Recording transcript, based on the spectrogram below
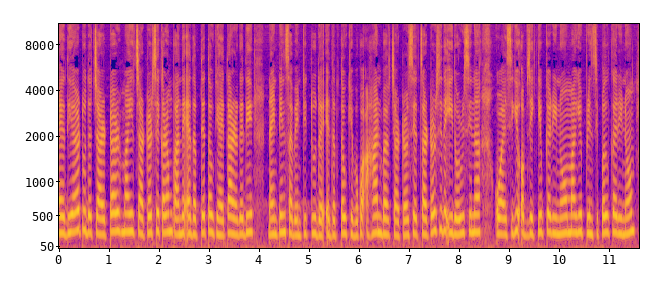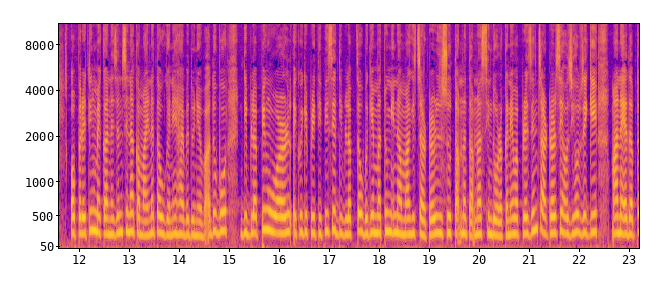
adhere to the charter माई चार्टर से करम कान एडप्टे तौ के है नाइनटीन सेवेंटी टू द एडप्ट तौखेबको अहब चार्टर से चार्टर से इधर से ओ आई सी की करीनो मागे प्रिंसिपल करीनो ऑपरेटिंग मेकानिजम से कमायन तौगने हैब्दने डिवलपिंग वर्ल्ड अखो की पृथ्वी से डिवलप तौबे इन मागे चार्टर जो तप तप सिंधरकने प्रेजेंट चार्टर से होजी होजी की मान adopt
